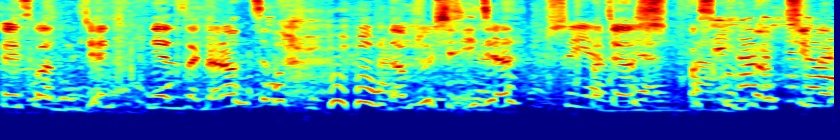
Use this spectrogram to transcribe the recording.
Dzisiaj jest ładny dzień, nie jest za gorąco, dobrze się idzie, Przyjemnie. chociaż paskudny odcinek.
